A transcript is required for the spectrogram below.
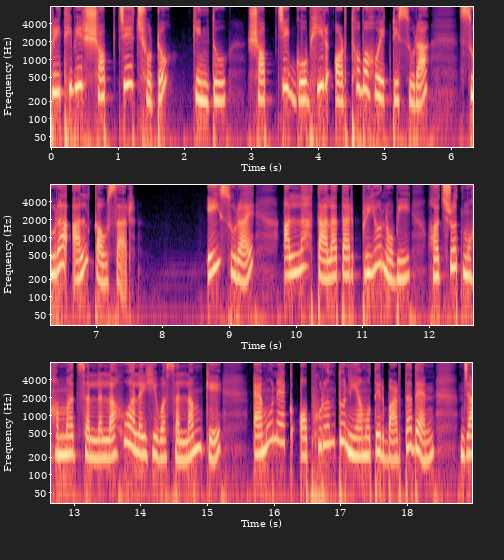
পৃথিবীর সবচেয়ে ছোট কিন্তু সবচেয়ে গভীর অর্থবহ একটি সূরা, সুরা আল কাউসার এই সুরায় আল্লাহ তালা তার প্রিয় নবী হজরত মুহাম্মদ সাল্লাল্লাহু আলাইহি ওয়াসাল্লামকে এমন এক অফুরন্ত নিয়ামতের বার্তা দেন যা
